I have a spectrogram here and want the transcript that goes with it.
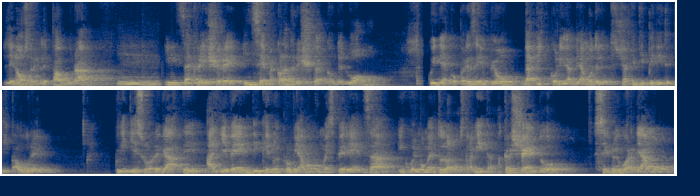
le nostre le paura mh, inizia a crescere insieme con la crescita ecco, dell'uomo. Quindi ecco, per esempio, da piccoli abbiamo del, certi tipi di, di paure, quindi sono legate agli eventi che noi proviamo come esperienza in quel momento della nostra vita. Ma crescendo, se noi guardiamo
